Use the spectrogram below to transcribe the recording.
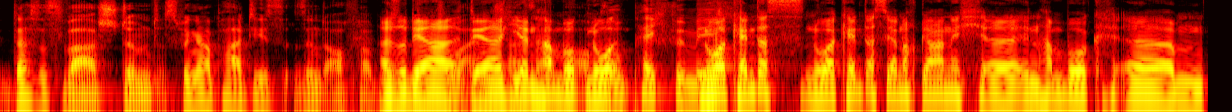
das ist wahr, stimmt. Swingerpartys sind auch verboten. Also der, so der hier in Hamburg nur, so Pech für mich. Noah kennt das, Noah kennt das ja noch gar nicht. Äh, in Hamburg ähm,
